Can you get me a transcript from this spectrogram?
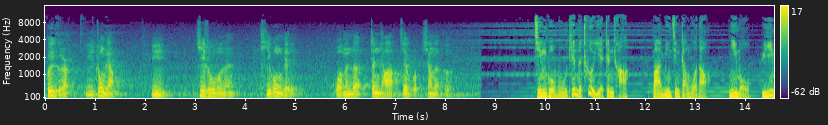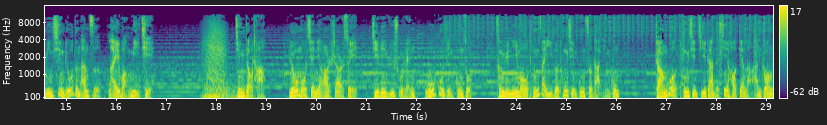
规格与重量与技术部门提供给我们的侦查结果相吻合。经过五天的彻夜侦查，办案民警掌握到倪某与一名姓刘的男子来往密切。经调查。刘某现年二十二岁，吉林榆树人，无固定工作，曾与倪某同在一个通信公司打零工，掌握通信基站的信号电缆安装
